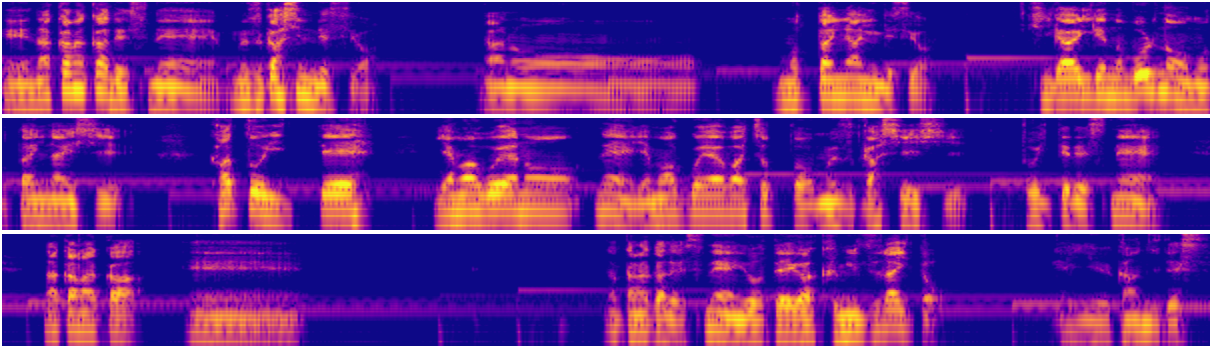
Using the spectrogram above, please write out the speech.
え、なかなかですね、難しいんですよ。あのー、もったいないんですよ。日帰りで登るのももったいないし、かといって、山小屋のね、山小屋はちょっと難しいし、といってですね、なかなか、えー、なかなかですね予定が組みづらいという感じです。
